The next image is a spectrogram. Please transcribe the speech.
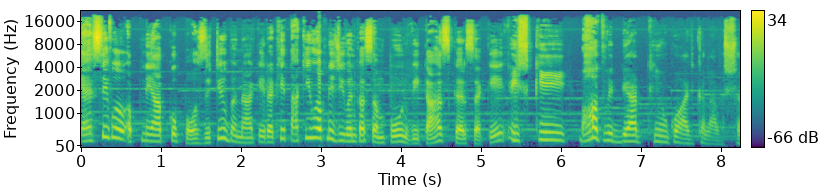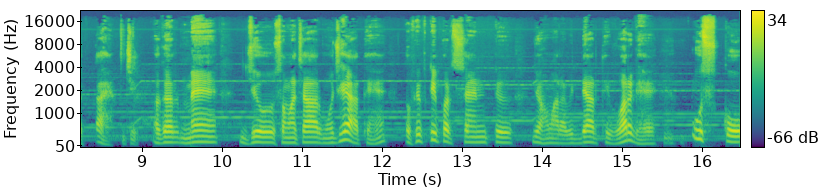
कैसे वो अपने आप को पॉजिटिव बना के रखे ताकि वो अपने जीवन का संपूर्ण विकास कर सके? इसकी बहुत विद्यार्थियों को आजकल आवश्यकता है। जी। अगर मैं जो समाचार मुझे आते हैं तो 50 परसेंट जो हमारा विद्यार्थी वर्ग है उसको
